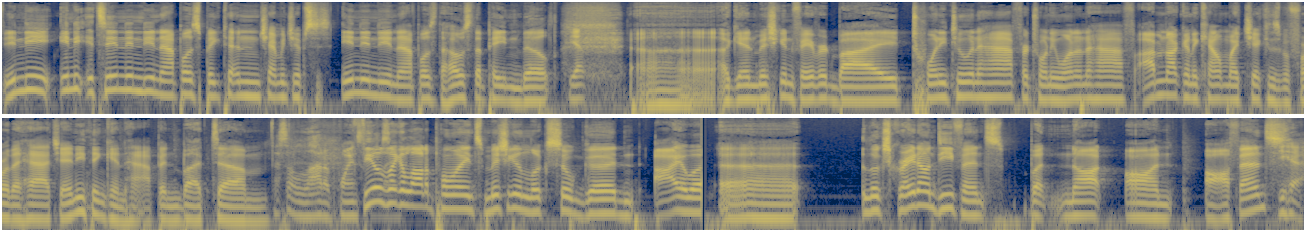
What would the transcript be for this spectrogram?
Indy, Indy, it's in Indianapolis. Big Ten Championships is in Indianapolis, the house that Peyton built. Yep. Uh, again, Michigan favored by 22 and a half or 21 and a half. I'm not going to count my chickens before they hatch. Anything can happen, but um, That's a lot of points. feels like a lot of points. Michigan looks so good. Iowa uh, looks great on defense, but not on offense. Yeah.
